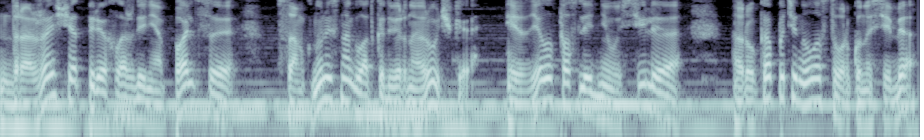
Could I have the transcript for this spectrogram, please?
Дрожащие от переохлаждения пальцы сомкнулись на гладкой дверной ручке, и, сделав последнее усилие, рука потянула створку на себя.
